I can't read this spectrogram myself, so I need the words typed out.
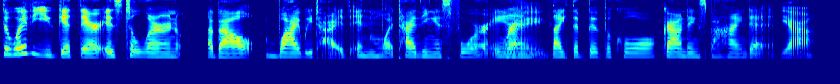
the way that you get there is to learn about why we tithe and what tithing is for, and Right. like the biblical groundings behind it. Yeah.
